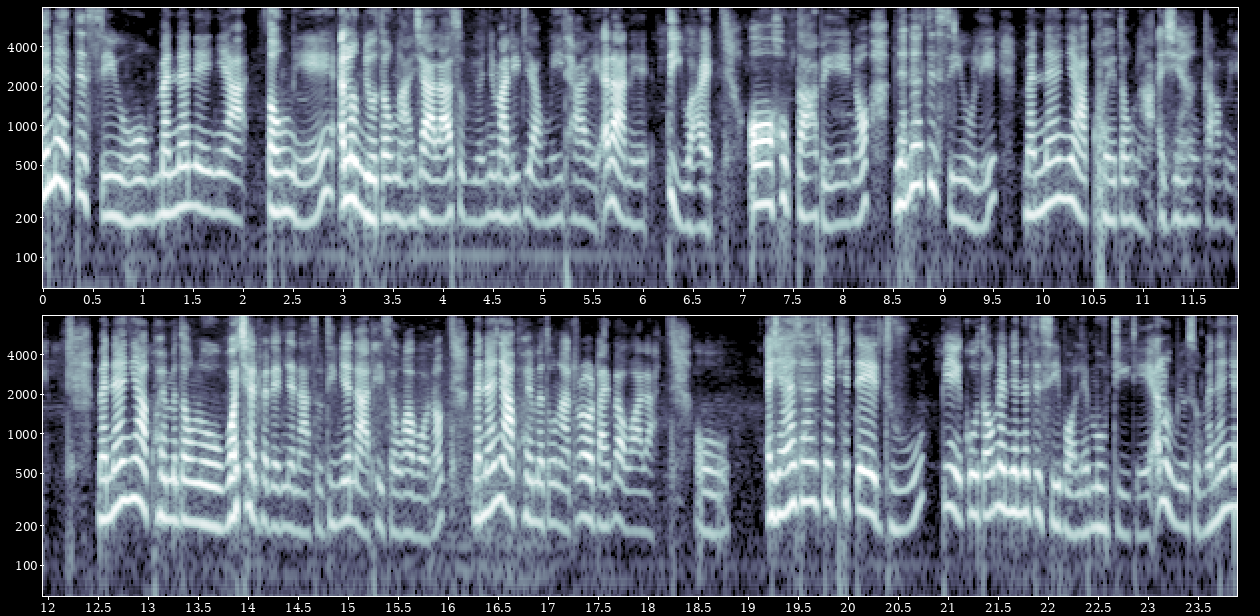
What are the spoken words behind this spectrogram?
မျက်နှာသစ်စီးကိုမနှက်နဲ့ညသုံးတယ်အဲ့လိုမျိုးသုံးတာရလားဆိုပြီးတော့ညီမလေးတယောက်မေးထားတယ်အဲ့ဒါနဲ့တိသွားတယ်။အော်ဟုတ်သားပဲနော်မျက်နှာသစ်စီးကိုလေမနှက်ညခွဲသုံးတာအရန်ကောင်းတယ်။မနှက်ညခွဲမသုံးလို့ဝက်ချန်ထွက်တဲ့မျက်နှာဆိုဒီမျက်နှာထိတ်ဆုံးပါပေါ့နော်။မနှက်ညခွဲမသုံးတာတော်တော်တိုင်ပတ်သွားတာ။ဟို အရန် sensitive ဖြစ်တဲ့သူပြီးရင်ကိုသုံးတဲ့မျက်နှာသစ်စီပေါ်လဲမူတည်တယ်အဲ့လိုမျိုးဆိုမနှက်ည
